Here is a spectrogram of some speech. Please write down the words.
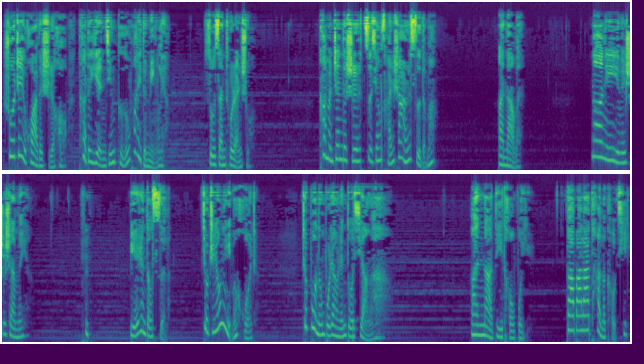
说这话的时候，他的眼睛格外的明亮。苏三突然说：“他们真的是自相残杀而死的吗？”安娜问：“那你以为是什么呀？”“，别人都死了，就只有你们活着，这不能不让人多想啊。”安娜低头不语，嘎巴拉叹了口气：“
